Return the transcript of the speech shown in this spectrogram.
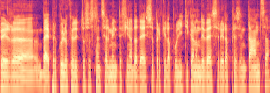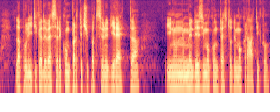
per, eh, beh, per, quello che ho detto sostanzialmente fino ad adesso, perché la politica non deve essere rappresentanza, la politica deve essere compartecipazione diretta in un medesimo contesto democratico.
